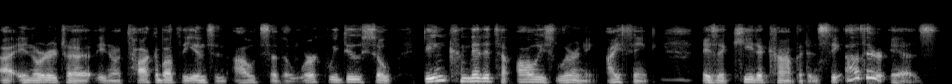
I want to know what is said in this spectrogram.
uh, in order to you know talk about the ins and outs of the work we do. So being committed to always learning, I think, is a key to competence. The other is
